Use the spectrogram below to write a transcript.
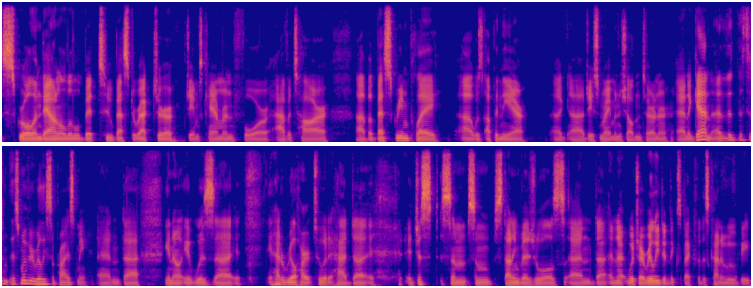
scrolling down a little bit to Best Director, James Cameron for Avatar. Uh, but Best Screenplay uh, was Up in the Air uh, uh, Jason Reitman and Sheldon Turner. And again, uh, th- this this movie really surprised me, and uh, you know it was uh, it, it had a real heart to it. It had it, it just some some stunning visuals, and and that, which I really didn't expect for this kind of movie,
